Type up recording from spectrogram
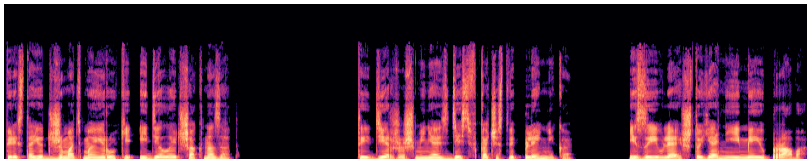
перестает сжимать мои руки и делает шаг назад. «Ты держишь меня здесь в качестве пленника и заявляешь, что я не имею права?»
